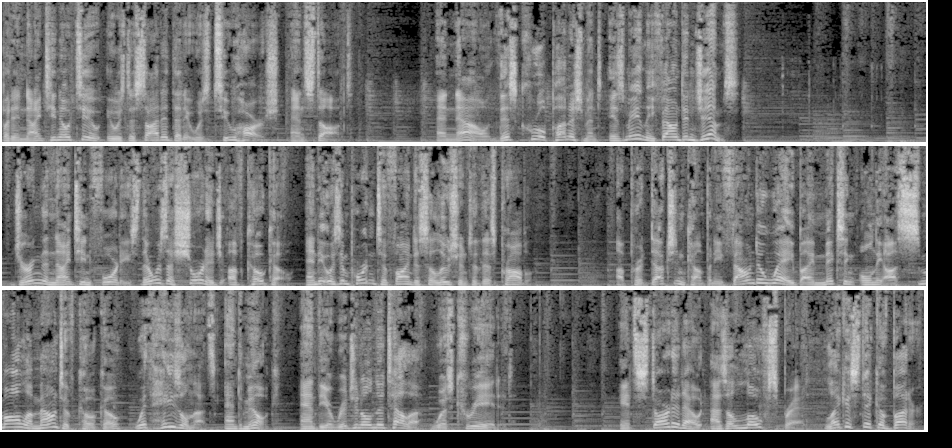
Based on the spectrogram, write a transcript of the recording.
But in 1902, it was decided that it was too harsh and stopped. And now, this cruel punishment is mainly found in gyms. During the 1940s, there was a shortage of cocoa, and it was important to find a solution to this problem. A production company found a way by mixing only a small amount of cocoa with hazelnuts and milk, and the original Nutella was created. It started out as a loaf spread, like a stick of butter.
